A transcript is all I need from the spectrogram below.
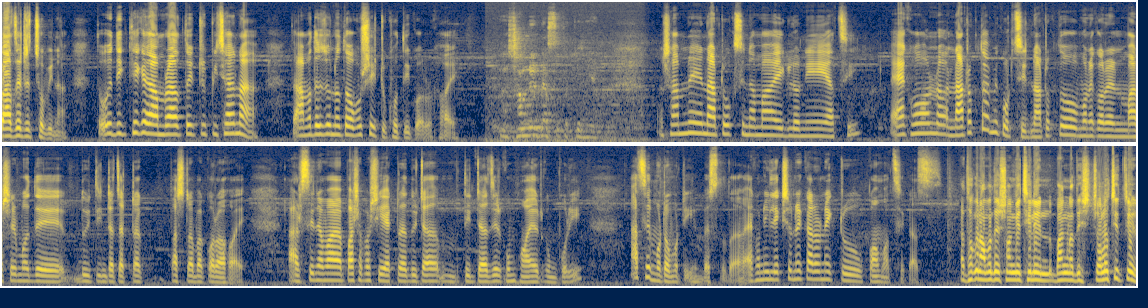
বাজেটের ছবি না। তো ওই দিক থেকে আমরা তো একটু পিছায় না তো আমাদের জন্য তো অবশ্যই একটু ক্ষতিকর হয়। সামনের ব্যস্ততা কি নিয়ে? সামনে নাটক সিনেমা এগুলো নিয়ে আছি। এখন নাটক তো আমি করছি নাটক তো মনে করেন মাসের মধ্যে দুই তিনটা চারটা পাঁচটা বা করা হয়। আর সিনেমা পাশাপাশি একটা, দুইটা, তিনটা যেরকম হয় এরকম করি। আছে মোটামুটি ব্যস্ততা। এখন ইলেকশনের কারণে একটু কম আছে কাজ। এতক্ষণ আমাদের সঙ্গে ছিলেন বাংলাদেশ চলচ্চিত্রের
